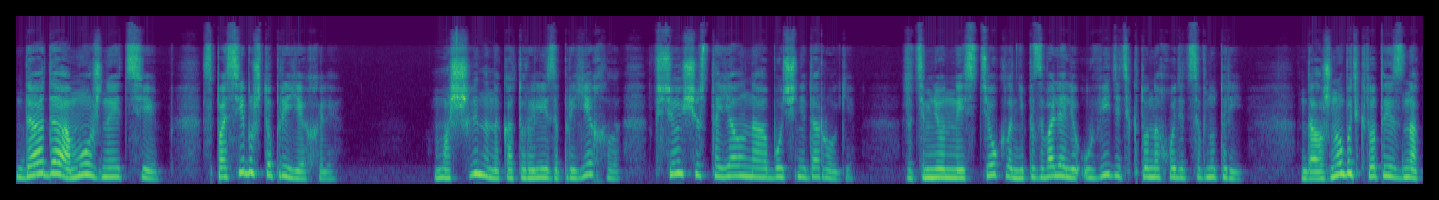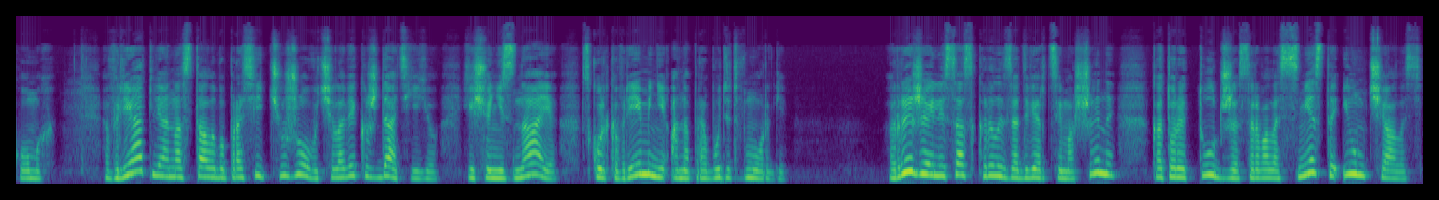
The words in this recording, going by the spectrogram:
«Да-да, можно идти. Спасибо, что приехали». Машина, на которой Лиза приехала, все еще стояла на обочине дороги. Затемненные стекла не позволяли увидеть, кто находится внутри. Должно быть кто-то из знакомых. Вряд ли она стала бы просить чужого человека ждать ее, еще не зная, сколько времени она пробудет в морге. Рыжая лиса скрылась за дверцей машины, которая тут же сорвалась с места и умчалась,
